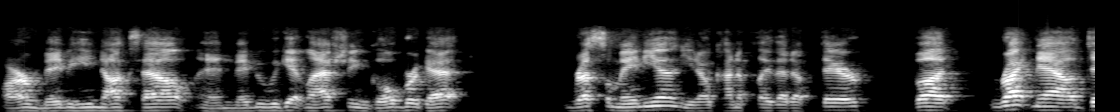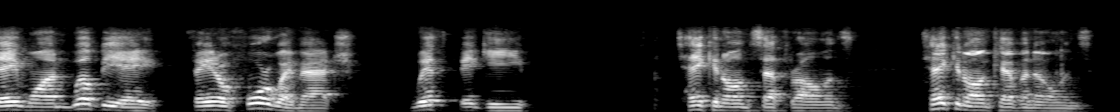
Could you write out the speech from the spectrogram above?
or maybe he knocks out and maybe we get Lashley and Goldberg at WrestleMania, you know, kind of play that up there. But right now, day one will be a fatal four way match with Big E taking on Seth Rollins, taking on Kevin Owens,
